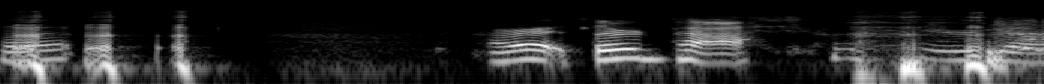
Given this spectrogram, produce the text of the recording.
That- All right, third path. Here we go.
